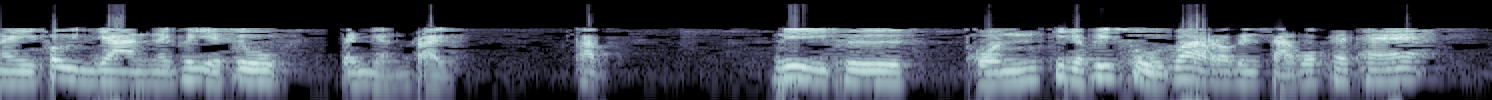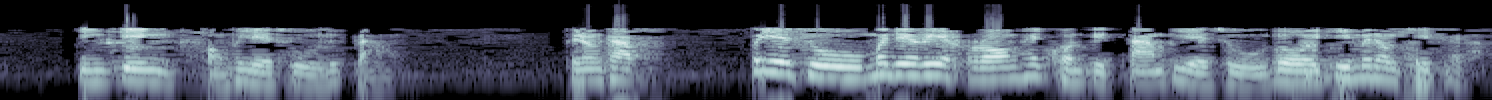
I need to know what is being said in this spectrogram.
ในพระวิญญาณในพระเยซูเป็นอย่างไรครับ นี่คือผลที่จะพิสูจน์ว่าเราเป็นสาวกแท้ๆจริง ๆ ของพระเยซูหรือเปล่าพี่น้องครับ พระเยซูไม่ได้เรียกร้องให้คนติดตามพระเยซูโดยที่ไม่ต้องคิดนะครับ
